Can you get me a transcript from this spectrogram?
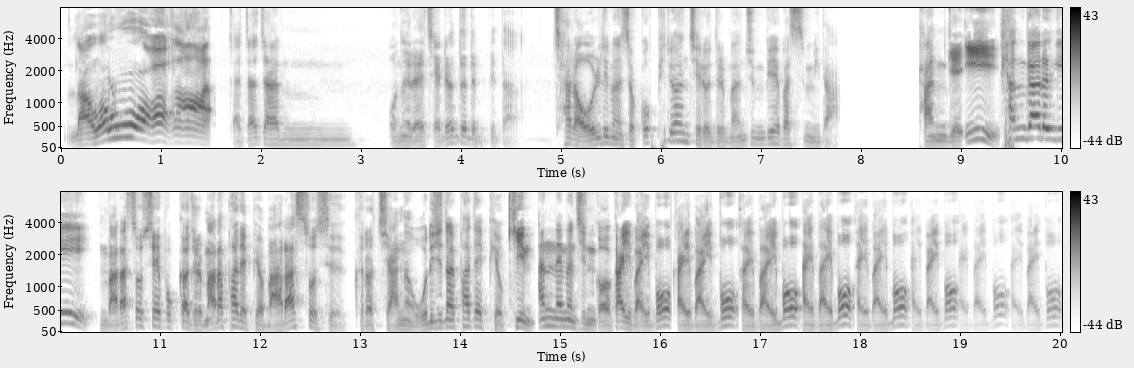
나와 짜자잔. 오늘의 재료들입니다. 잘 어울리면서 꼭 필요한 재료들만 준비해봤습니다 단계 2 편가르기 마라소스에 볶아줄 마라파 대표 마라소스 그렇지 않은 오리지널 파 대표 김 안 내면 진 거 가위바위보 가위바위보 가위바위보 가위바위보 가위바위보 가위바위보 가위바위보 가위바위보 가위바위보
